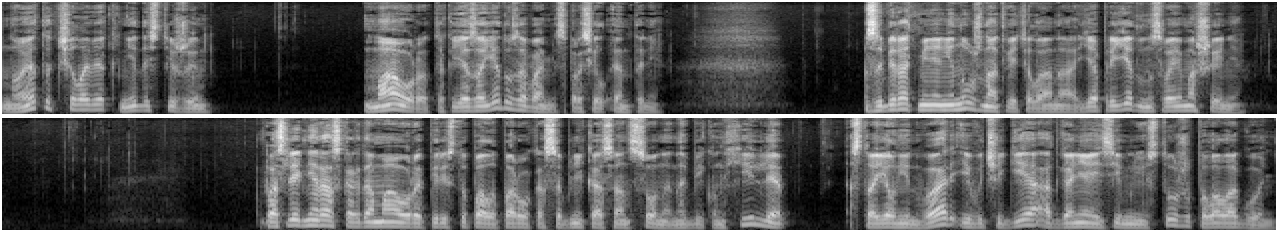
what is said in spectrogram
«Но этот человек недостижим». «Маура, так я заеду за вами?» — спросил Энтони. «Забирать меня не нужно», — ответила она. «Я приеду на своей машине». Последний раз, когда Маура переступала порог особняка Сансона на Бикон-Хилле, стоял январь, и в очаге, отгоняя зимнюю стужу, пылал огонь.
